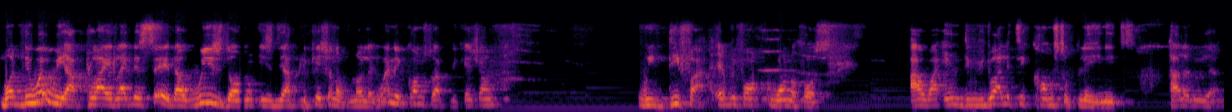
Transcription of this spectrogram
But the way we apply it, like they say, that wisdom is the application of knowledge. When it comes to application, we differ, every one of us our individuality comes to play in it. Hallelujah.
